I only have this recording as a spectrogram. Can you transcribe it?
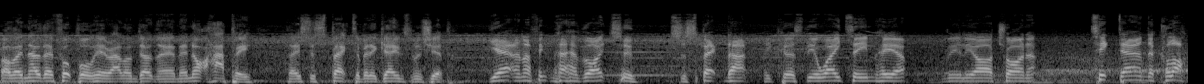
Well, they know their football here, Alan, don't they? And they're not happy. They suspect a bit of gamesmanship. Yeah, and I think they have right to suspect that because the away team here really are trying to tick down the clock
